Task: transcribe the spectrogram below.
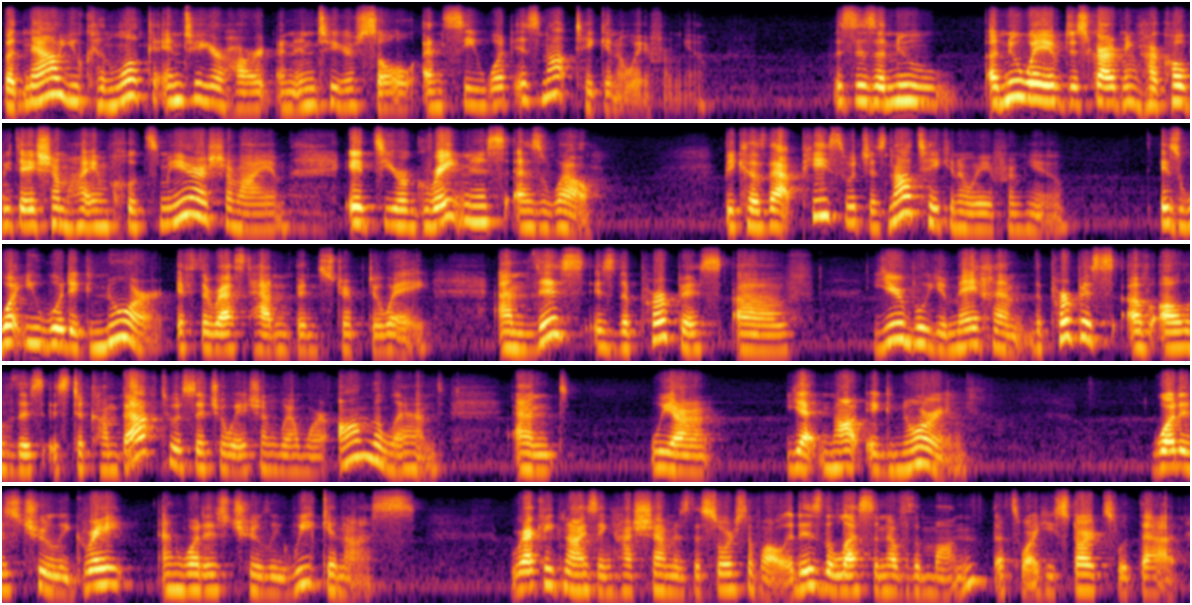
But now you can look into your heart and into your soul and see what is not taken away from you. This is a new a new way of describing Hakobi De Shemayim Chutz Shemayim. It's your greatness as well. Because that piece which is not taken away from you is what you would ignore if the rest hadn't been stripped away. And this is the purpose of Yirbu. The purpose of all of this is to come back to a situation when we're on the land and we are yet not ignoring what is truly great and what is truly weak in us. Recognizing Hashem is the source of all. It is the lesson of the mun. That's why he starts with that.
